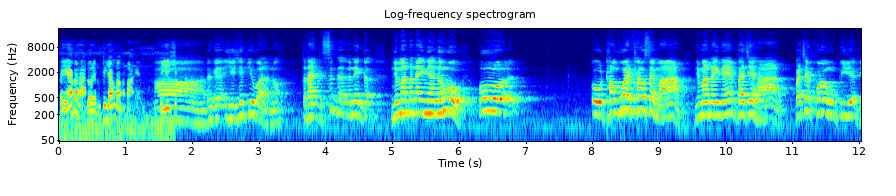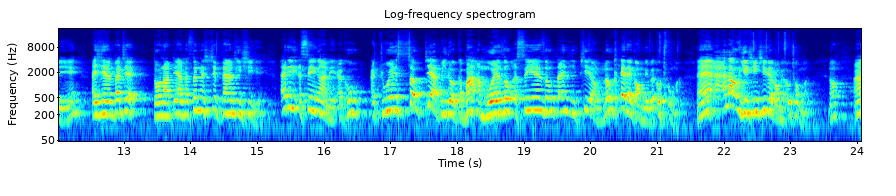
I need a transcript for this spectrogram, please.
ဘယ်ရမ်းမှလာပြောတယ်တရားမှမပါခဲ့ဘူးဒီရှိအာတကယ်အရေးချင်းပြတ်သွားတာနော်တတိုင်းစစ်တပ်ကနေမြန်မာတနိုင်ငံလုံးကိုဟိုဟို1960မှာမြန်မာနိုင်ငံရဲ့ဘတ်ဂျက်ဟာဘတ်ဂျက်ခွဲဝင်ပြီးတဲ့အပြင်အရန်ဘတ်ဂျက်ဒေါ်လာ128တန်းထိရှိတယ် အဲ့ဒီအဆင့်ကနေအခုအကျွေးစုပ်ပြတ်ပြီးတော့ကမ္ဘာအမွဲဆုံးအစင်းရဲဆုံးတိုင်းပြည်ဖြစ်အောင်လုပ်ခဲ့တဲ့ကောင်တွေပဲအုပ်ချုပ်မှာအဲအဲ့လောက်အရေးချင်းရှိတဲ့ကောင်တွေအုပ်ချုပ်မှာနော်အဲ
